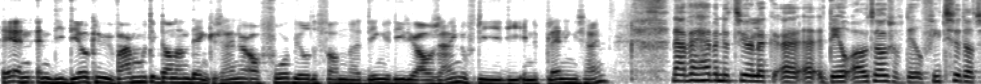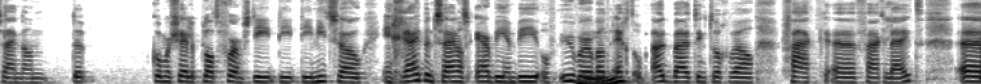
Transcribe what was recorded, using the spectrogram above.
en, en die deelknie, waar moet ik dan aan denken? Zijn er al voorbeelden van uh, dingen die er al zijn of die, die in de planning zijn? Nou, we hebben natuurlijk uh, deelauto's of deelfietsen. Dat zijn dan commerciële platforms die, die, die niet zo ingrijpend zijn als Airbnb of Uber, wat Mhm. echt op uitbuiting toch wel vaak, eh, vaak leidt. Eh,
